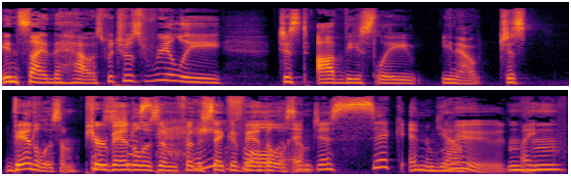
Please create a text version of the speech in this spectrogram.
inside the house, which was really just obviously, you know, just vandalism, pure It's vandalism for the sake of vandalism. and just sick and Yeah. rude. Mm-hmm. Like,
